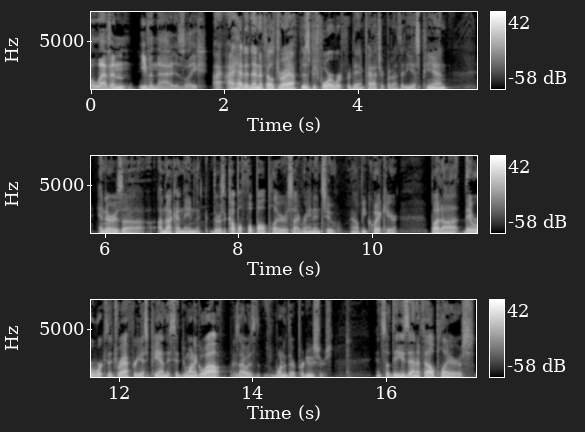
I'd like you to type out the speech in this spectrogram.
eleven, even that is like I, I had an NFL draft. This is before I worked for Dan Patrick, but I was at ESPN. And there was a, I'm not going to name the, there was a couple football players I ran into, and I'll be quick here. But uh, they were working the draft for ESPN. They said, Do you want to go out? Because I was one of their producers. And so these NFL players,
